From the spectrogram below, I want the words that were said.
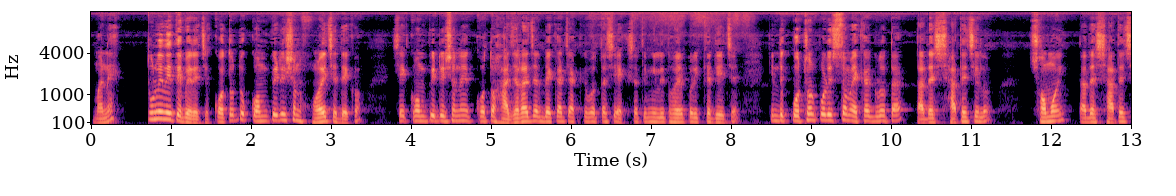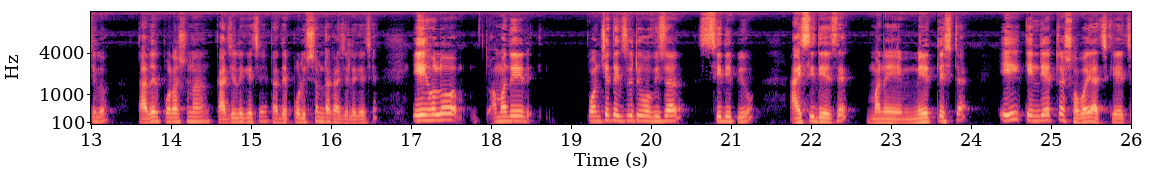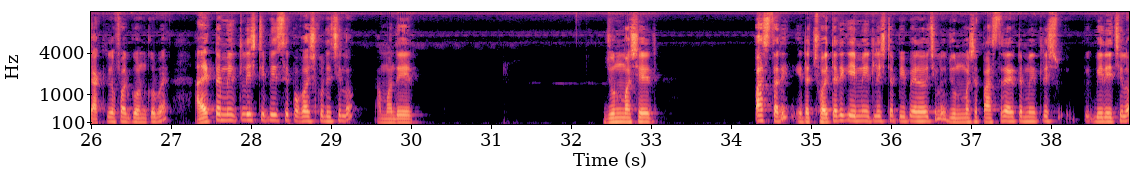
মানে তুলে নিতে পেরেছে। কতটুকু কম্পিটিশন হয়েছে দেখো সেই কম্পিটিশনে কত হাজার হাজার বেকার চাকরি প্রত্যাশী একসাথে মিলিত হয়ে পরীক্ষা দিয়েছে। কিন্তু কঠোর পরিশ্রম, একাগ্রতা তাদের সাথে ছিল, সময় তাদের সাথে ছিল, তাদের পড়াশোনা কাজে লেগেছে, তাদের পরিশ্রমটা কাজে লেগেছে। এই হলো আমাদের পঞ্চায়েত এক্সিকিউটিভ অফিসার সিডিপিও আইসিডিএসে মানে মেরিট লিস্টটা এই ক্যান্ডিডেটরা সবাই আজকে চাকরি অফার গ্রহণ করবে। আরেকটা মেরিট লিস্ট টিপিএসসি প্রকাশ করেছিল আমাদের জুন মাসের পাঁচ তারিখ, এটা ছয় তারিখ এই মেরিট লিস্টটা প্রিপেয়ার হয়েছিল, জুন মাসে পাঁচ তারিখ একটা মেরিট লিস্ট বেরিয়েছিল।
